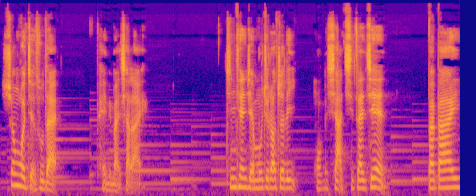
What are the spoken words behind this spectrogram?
生活减速带，陪你慢下来。今天节目就到这里，我们下期再见，拜拜。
